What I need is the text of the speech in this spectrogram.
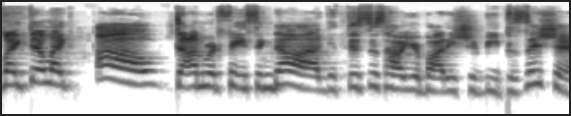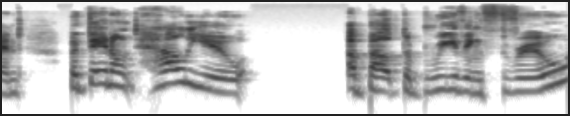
Like they're like, "Oh, downward facing dog, this is how your body should be positioned." But they don't tell you about the breathing through.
